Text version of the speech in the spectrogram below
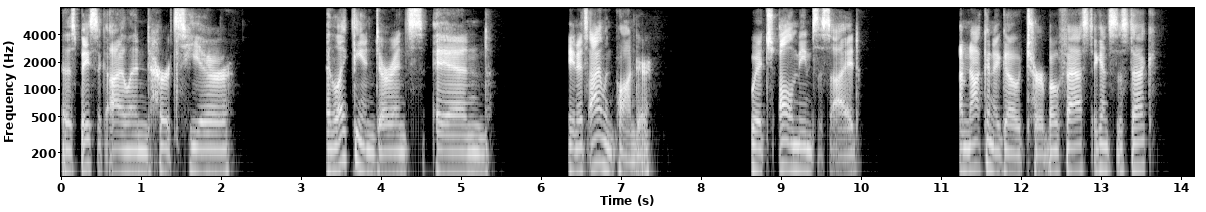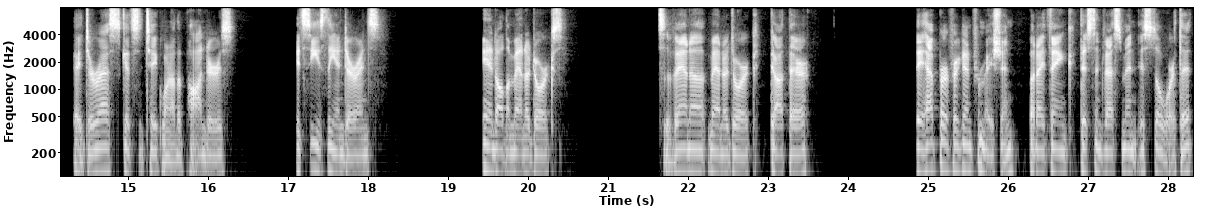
This basic island hurts here. I like the endurance and in its island ponder, which all memes aside, I'm not going to go turbo fast against this deck. Okay, Duress gets to take one of the ponders. It sees the endurance and all the mana dorks. Savannah, mana dork, got there. They have perfect information, but I think this investment is still worth it.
